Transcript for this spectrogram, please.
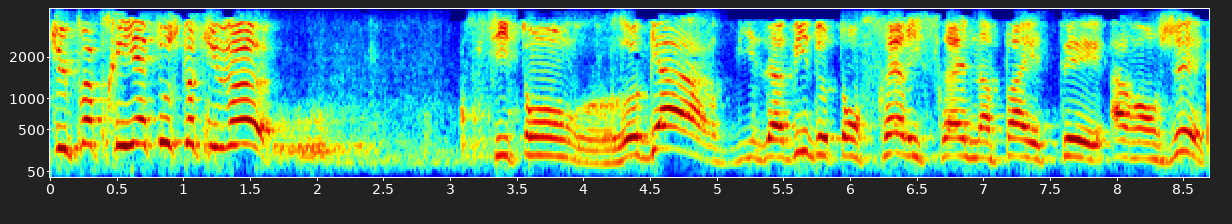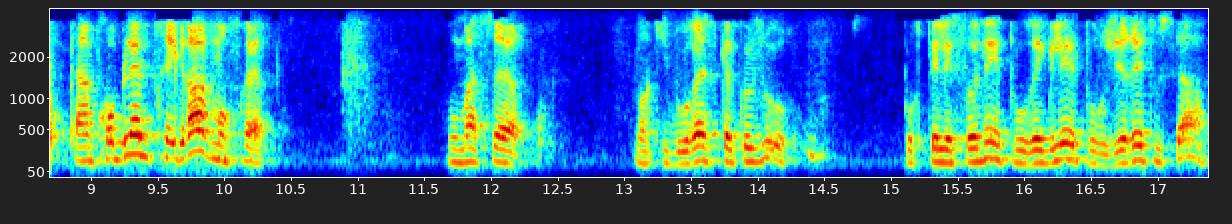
Tu peux prier tout ce que tu veux. Si ton regard vis-à-vis de ton frère Israël n'a pas été arrangé, c'est un problème très grave, mon frère. Ou ma soeur. Donc il vous reste quelques jours pour téléphoner, pour régler, pour gérer tout ça.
